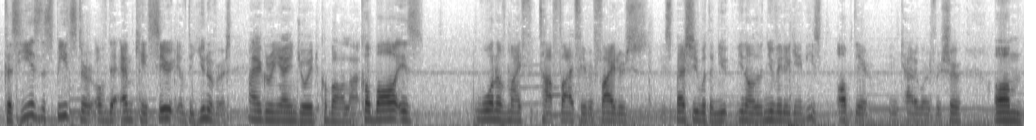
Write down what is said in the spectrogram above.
because he is the speedster of the MK series of the universe. I agree. I enjoyed Kabal a lot. Kabal is one of my f- top five favorite fighters, especially with the new, you know, the new video game. He's up there in category for sure. Um,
